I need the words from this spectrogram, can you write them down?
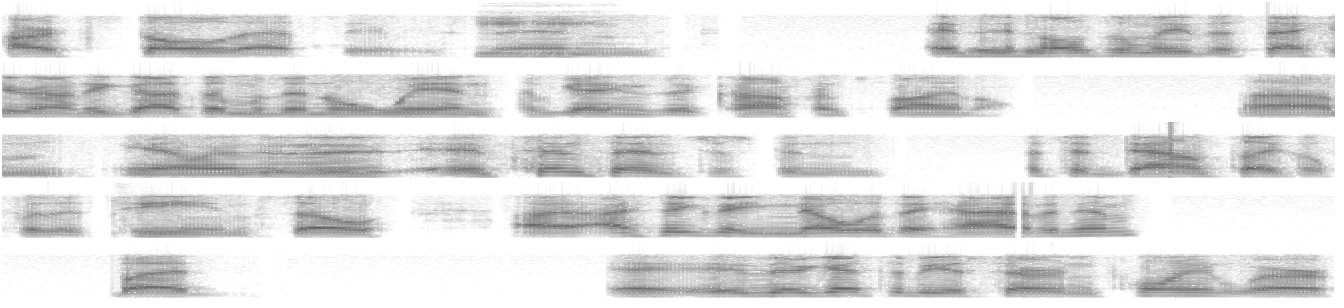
Hart stole that series, mm-hmm. and and then ultimately the second round he got them within a win of getting to the conference final. Um, you know, and, and since then it's just been such a down cycle for the team. So I, I think they know what they have in him, but it, there gets to be a certain point where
